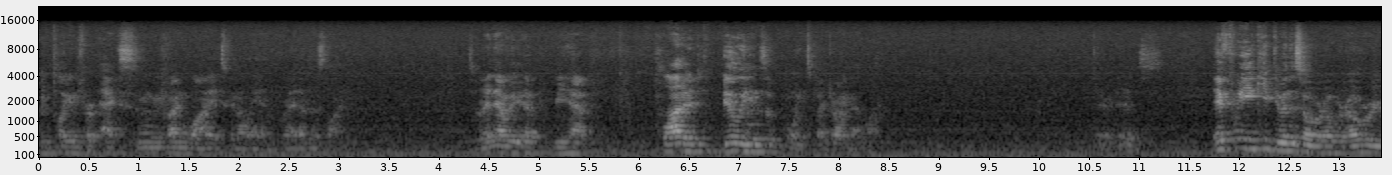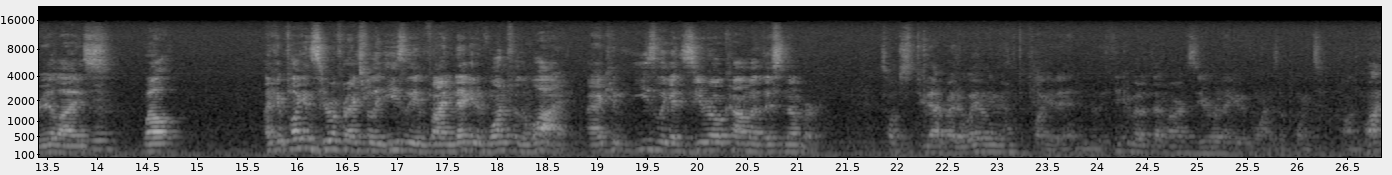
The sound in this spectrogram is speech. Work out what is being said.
we plug in for x, and when we find y, it's gonna land right on this line. So right now we have, we have plotted billions of points by drawing that line. There it is. If we keep doing this over and over and over, we realize, mm-hmm. well, I can plug in zero for x really easily and find negative one for the y. I can easily get zero comma this number. So I'll just do that right away, I don't even have to plug it in and really think about it that hard, zero, negative one is a point on y.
